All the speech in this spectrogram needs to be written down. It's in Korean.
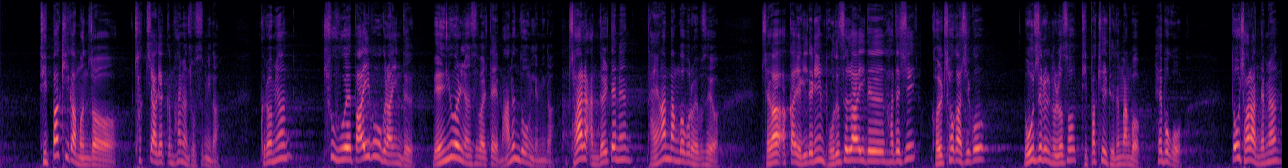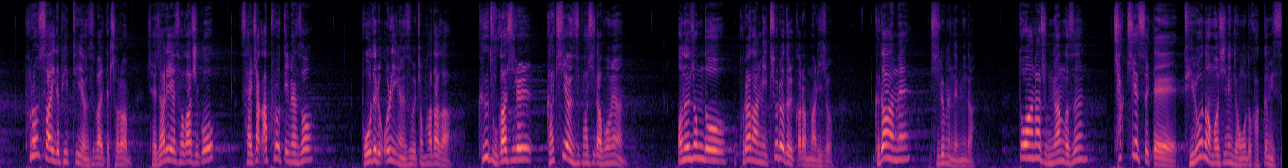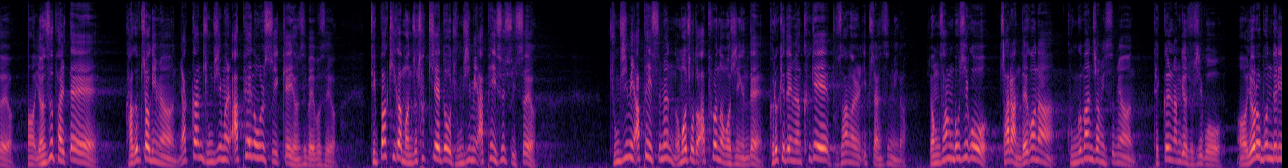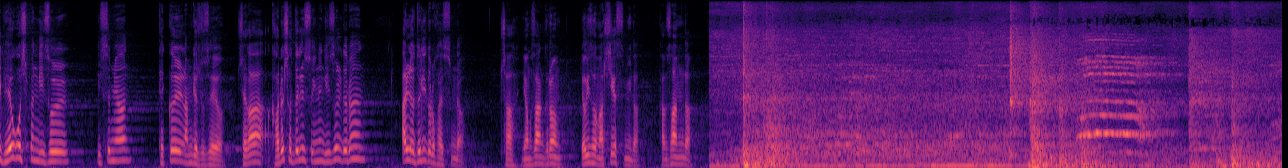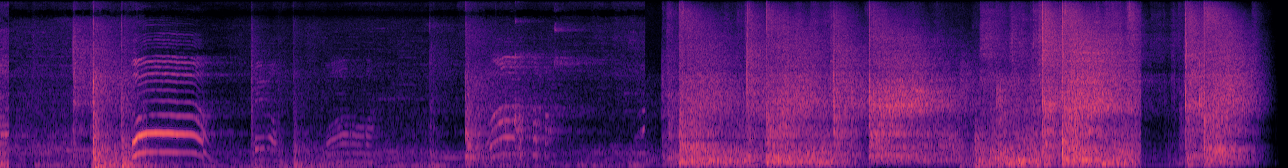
뒷바퀴가 먼저 착지하게끔 하면 좋습니다. 그러면 추후에 five grind manual 연습할 때 많은 도움이 됩니다. 잘 안 될 때는 다양한 방법으로 해보세요. 제가 아까 얘기 드린 board slide 하듯이 걸쳐 가지고 nose를 눌러서 뒷바퀴를 드는 방법 해보고 또 잘 안되면 frontside PT 연습할 때처럼 제자리에 서가지고 살짝 앞으로 뛰면서 보드를 올리는 연습을 좀 하다가 그 두 가지를 같이 연습하시다 보면 어느 정도 불안함이 줄어들 거란 말이죠. 그 다음에 지르면 됩니다 또 하나 중요한 것은 착지했을 때 뒤로 넘어지는 경우도 가끔 있어요. 어, 연습할 때 가급적이면 약간 중심을 앞에 놓을 수 있게 연습해 보세요. 뒷바퀴가 먼저 착지해도 중심이 앞에 있을 수 있어요. 중심이 앞에 있으면 넘어져도 앞으로 넘어지는데 그렇게 되면 크게 부상을 입지 않습니다. 영상 보시고 잘 안되거나 궁금한 점 있으면 댓글 남겨주시고 어, 여러분들이 배우고 싶은 기술 있으면 댓글 남겨주세요. 제가 가르쳐 드릴 수 있는 기술들은 알려드리도록 하겠습니다. 자 영상 그럼 여기서 마치겠습니다. 감사합니다. 오!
